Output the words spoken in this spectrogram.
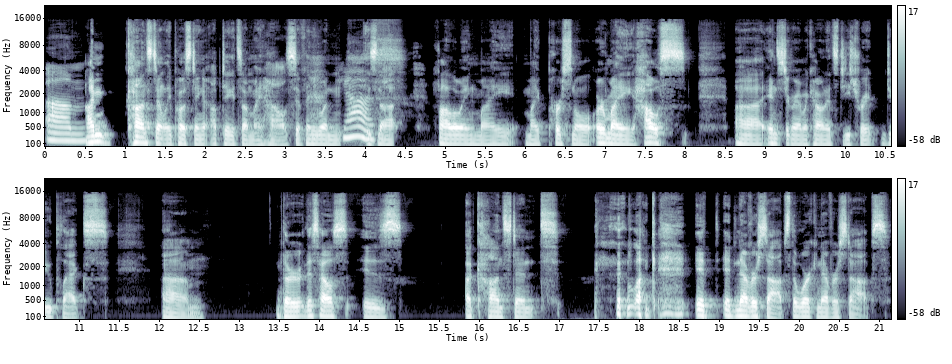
Um, I'm constantly posting updates on my house. If anyone yes. is not following my, my personal or my house, uh, Instagram account, it's Detroit duplex. Um, there, this house is a constant, like it, it never stops. The work never stops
